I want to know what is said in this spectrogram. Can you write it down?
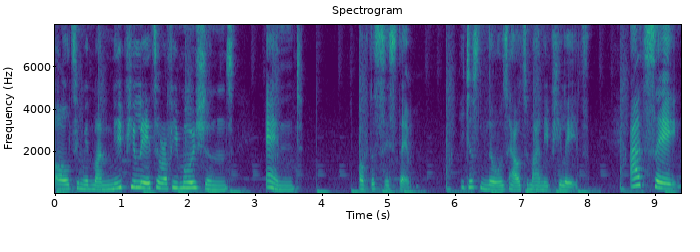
ultimate manipulator of emotions and of the system. He just knows how to manipulate. I'd say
